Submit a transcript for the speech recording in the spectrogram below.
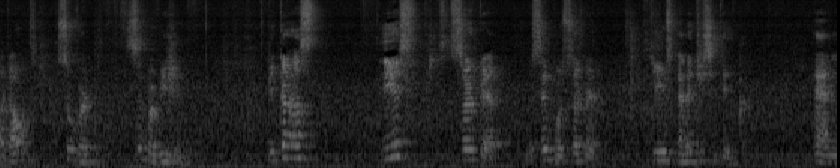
adult super supervision because this circuit, the simple circuit, use electricity, and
